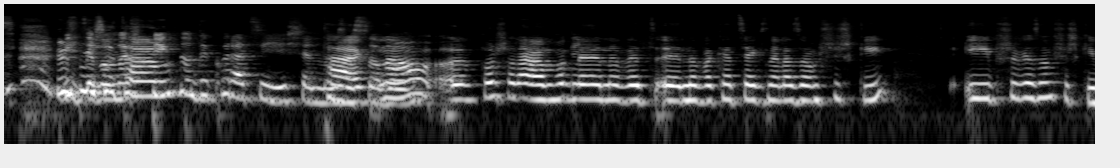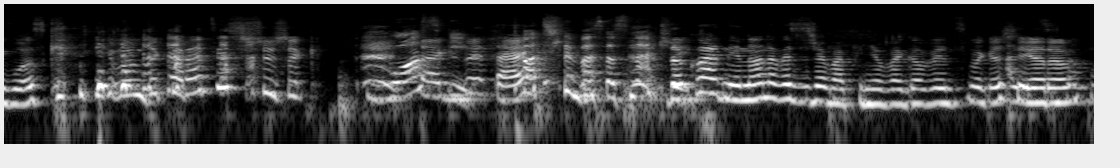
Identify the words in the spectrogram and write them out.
już Widzę, mi się bo masz tam... piękną dekorację jesienną tak, ze sobą. no, e, poszalałam w ogóle nawet e, na wakacjach znalazłam szyszki i przywiozłam szyszki włoskie. I mam dekorację z szyszek. Włoski? Także, tak. To trzeba zaznaczyć. Dokładnie, no nawet z drzewa piniowego, więc mega się jaram.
